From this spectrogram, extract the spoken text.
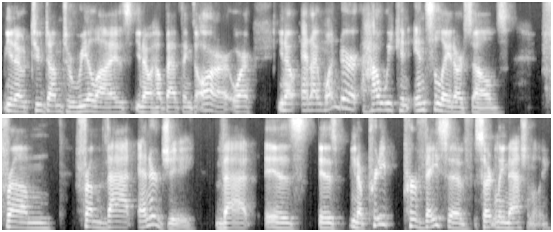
you know too dumb to realize you know how bad things are or you know and i wonder how we can insulate ourselves from from that energy that is is you know pretty pervasive certainly nationally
